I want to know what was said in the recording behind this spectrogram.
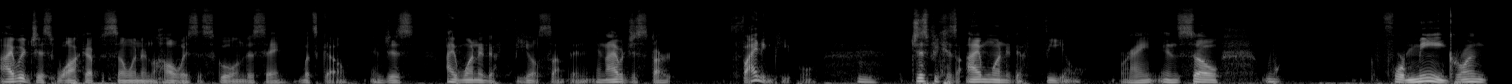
I would just walk up to someone in the hallways of school and just say, "Let's go." And just I wanted to feel something, and I would just start fighting people Hmm. just because I wanted to feel, right? And so for me, growing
